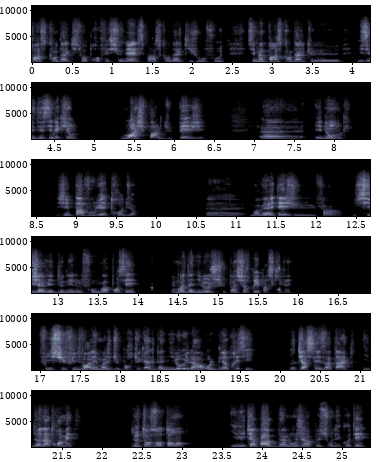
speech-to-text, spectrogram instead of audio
pas un scandale qu'il soit professionnel, ce n'est pas un scandale qu'il joue au foot, c'est même pas un scandale qu'ils aient des sélections. Moi, je parle du PSG. Euh, et donc, j'ai pas voulu être trop dur. Euh, mais en vérité, si j'avais donné le fond de ma pensée, moi, Danilo, je ne suis pas surpris par ce qu'il fait. Il suffit de voir les matchs du Portugal. Danilo, il a un rôle bien précis. Il casse les attaques, il donne à 3 mètres. De temps en temps, il est capable d'allonger un peu sur les côtés,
